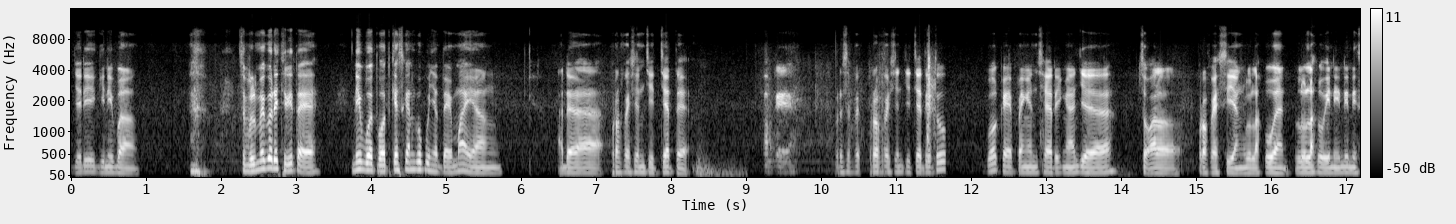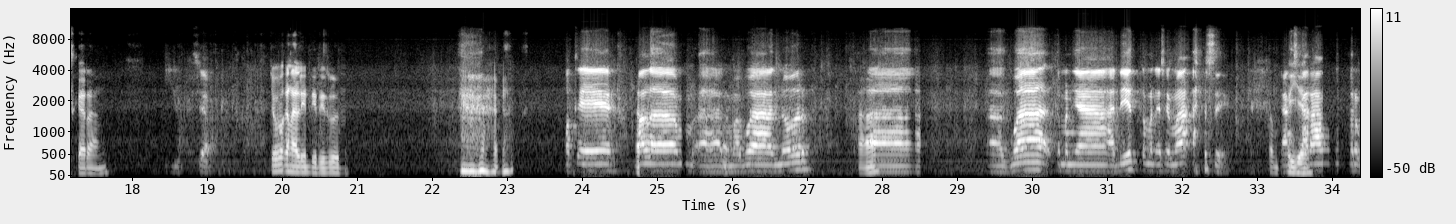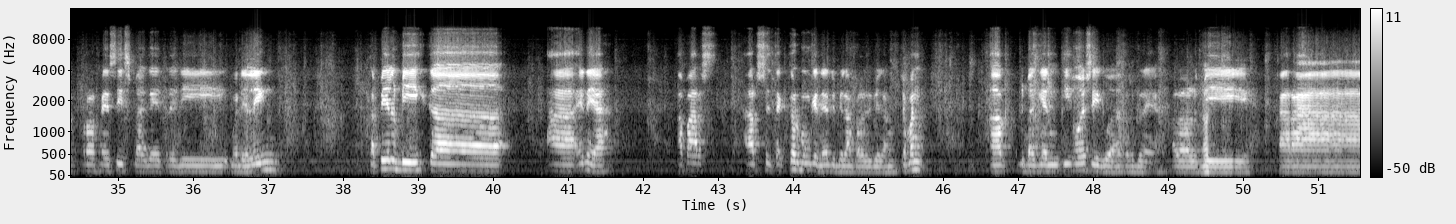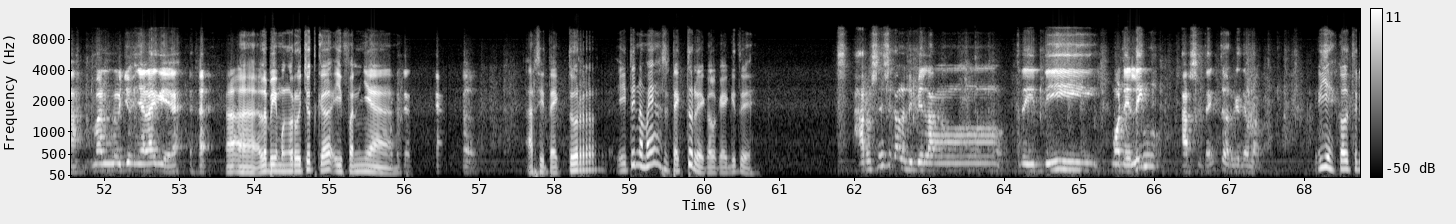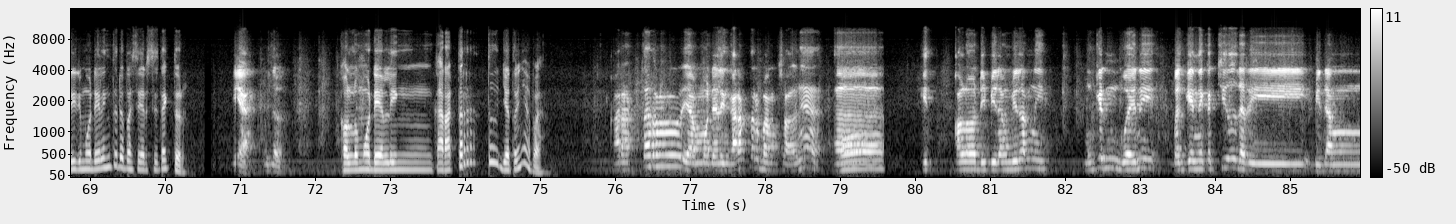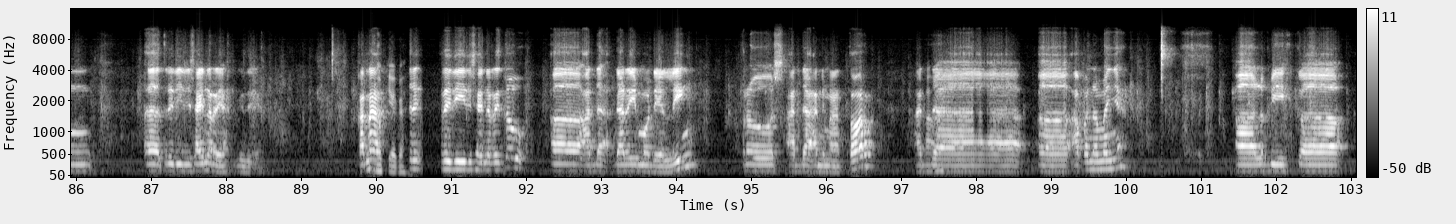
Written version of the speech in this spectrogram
Jadi gini bang, sebelumnya gue udah cerita ya. Ini buat podcast kan gue punya tema yang ada profession cicet ya. Oke. Perse- Profession cicet itu gue kayak pengen sharing aja soal profesi yang lu lakukan, lu lakuin ini nih sekarang. Siap. Coba kenalin diri dulu. Oke, malam. Eh, nama gua Nur. Ah, Eh, gua temennya Adit, teman SMA asik. Yang iya. sekarang berprofesi sebagai 3D modeling. Tapi lebih ke eh, ini ya. Apa ars- arsitektur mungkin ya dibilang kalau dibilang. Cuman eh, di bagian IO sih gua sebenarnya. Kalau lebih ke arah menujunya lagi ya. Ah, ah, lebih mengerucut ke eventnya, Ya. Arsitektur. Ya, itu namanya arsitektur ya kalau kayak gitu ya. harusnya sih kalau dibilang 3D modeling arsitektur gitu bang. Iya, kalau 3D modeling itu udah pasti arsitektur. Iya betul. Kalau modeling karakter tuh jatuhnya apa? Karakter ya modeling karakter bang. Soalnya eh, Oh. kit- kalau dibilang-bilang nih mungkin gue ini bagiannya kecil dari bidang eh, 3D designer ya gitu ya. Karena Oke, oke. 3D designer itu eh, ada dari modeling, terus ada animator, ada eh, apa namanya? eh, lebih ke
